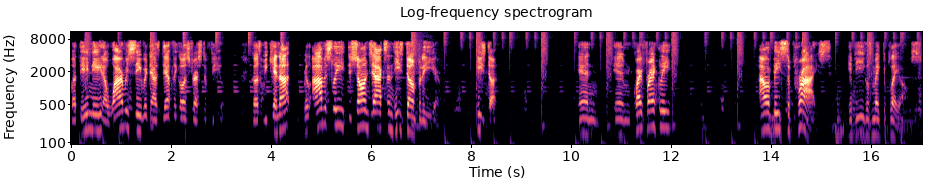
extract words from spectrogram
But they need a wide receiver that's definitely going to stretch the field. Because we cannot, obviously, DeSean Jackson, he's done for the year. He's done. And and quite frankly, I would be surprised if the Eagles make the playoffs.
